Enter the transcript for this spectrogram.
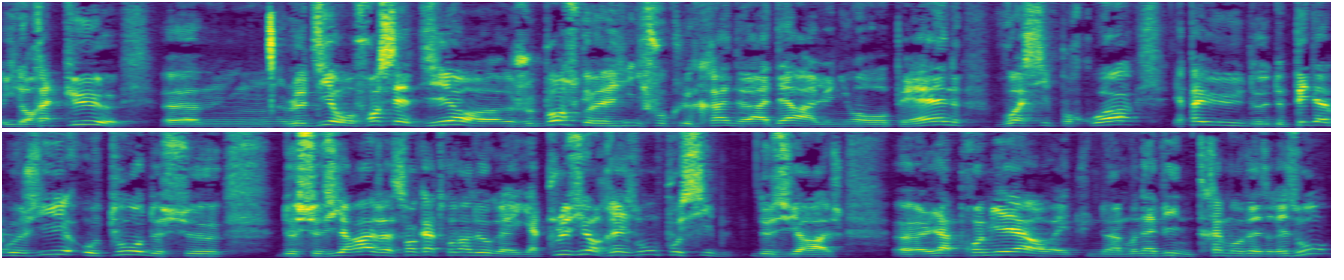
il aurait pu le dire aux Français, dire je pense qu'il faut que l'Ukraine adhère à l'Union européenne, voici pourquoi. Il n'y a pas eu de, pédagogie autour de ce, virage à 180 degrés. Il y a plusieurs raisons possibles de ce virage. la première est, à mon avis, une très mauvaise raison,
